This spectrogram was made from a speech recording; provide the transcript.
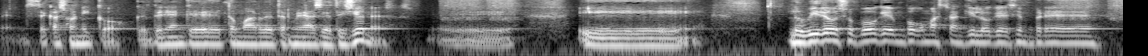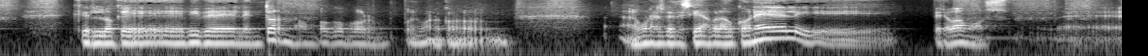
en este caso Nico, que tenían que tomar determinadas decisiones y lo vivo supongo que un poco más tranquilo que siempre que lo que vive el entorno, un poco por, pues bueno, con, algunas veces he hablado con él, y, pero vamos, eh,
